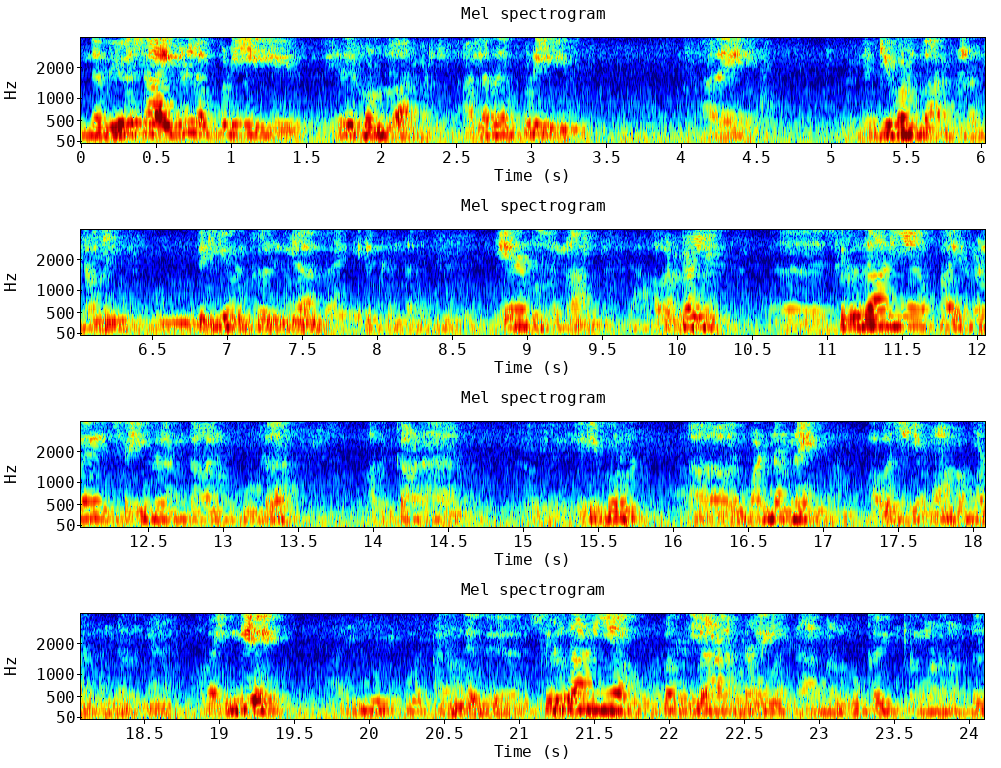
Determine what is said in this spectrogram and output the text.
இந்த விவசாயிகள் எப்படி எதிர்கொள்வார்கள்? அல்லது எப்படி அதை வெற்றி கொள்வார்கள் என்றது பெரிய ஒரு கேள்வியாக இருக்கின்றது. ஏனென்று சொன்னால் அவர்கள் சிறுதானிய பயிர்களை செய்கின்றாலும் கூட அதுக்கான எரிபொருள் மண்ணெண்ணெய் அவசியமாக படுகின்றது. அப்ப இங்கே இந்த சிறுதானிய உற்பத்தியாளர்களை நாங்கள் ஊக்குவிக்க வேண்டும் என்று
